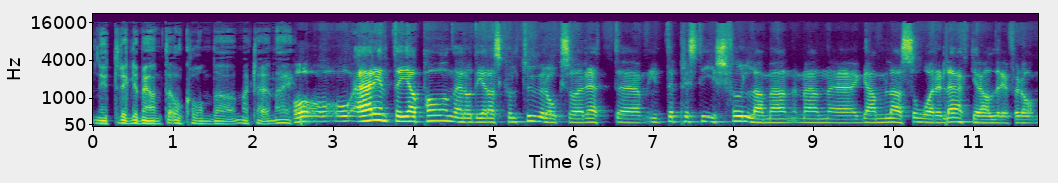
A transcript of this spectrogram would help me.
nytt reglement och Honda, McLaren. Nej, Och, och, och är inte japaner och deras kultur också rätt, eh, inte prestigefulla, men, men eh, gamla sår läker aldrig för dem.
